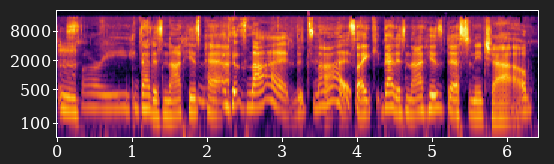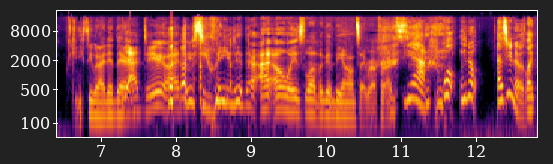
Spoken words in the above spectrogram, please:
Mm-mm. Sorry. that is not his path. It's not. It's not. It's like that is not his destiny, child. You see what I did there? Yeah, I do. I do see what you did there. I always love a good Beyonce reference. Yeah. Well, you know, as you know, like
